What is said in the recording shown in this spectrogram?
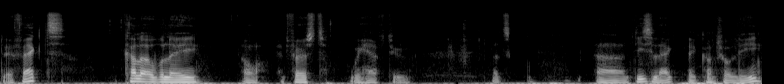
the effects, color overlay. Oh, at first we have to let's uh, deselect by Control D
